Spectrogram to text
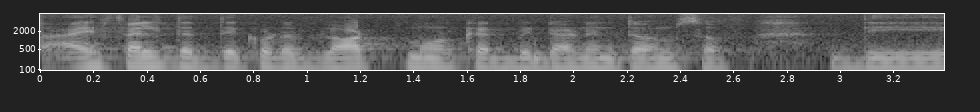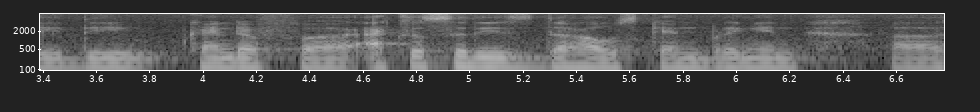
I felt that they could have lot more could be done in terms of the the kind of uh, accessories the house can bring in. Uh,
